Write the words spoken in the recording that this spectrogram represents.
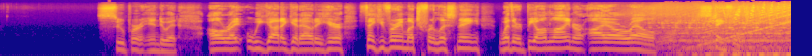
Super into it. All right, we got to get out of here. Thank you very much for listening, whether it be online or IRL. Stay forward.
